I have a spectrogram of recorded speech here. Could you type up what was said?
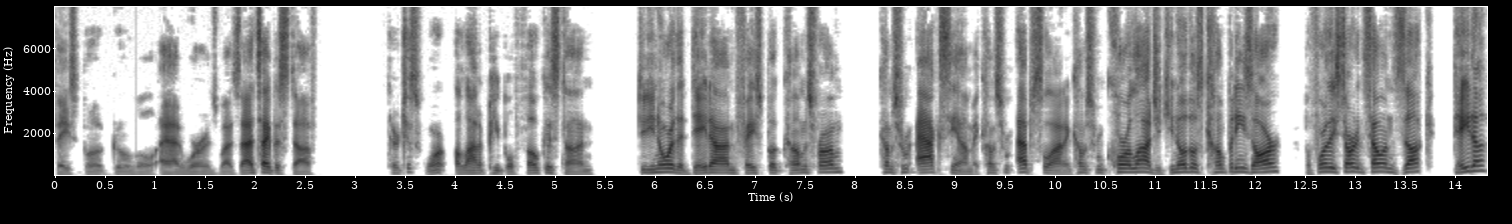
Facebook, Google, AdWords, webs, that type of stuff, there just weren't a lot of people focused on. Did you know where the data on Facebook comes from? Comes from Acxiom, it comes from Epsilon, it comes from CoreLogic. You know those companies are before they started selling Zuck data,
